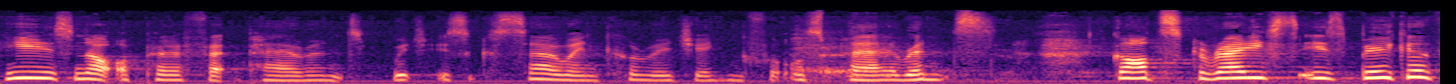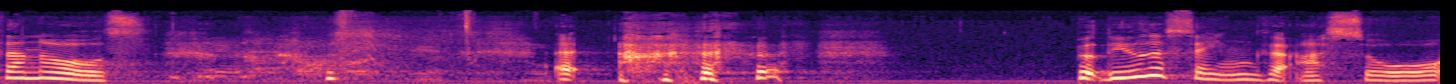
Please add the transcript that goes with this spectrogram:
He is not a perfect parent, which is so encouraging for us parents. God's grace is bigger than us. uh, but the other thing that I saw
